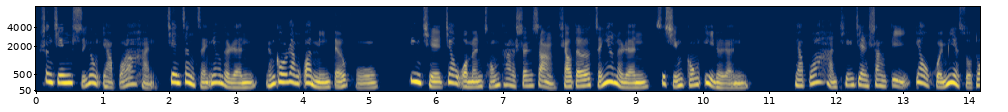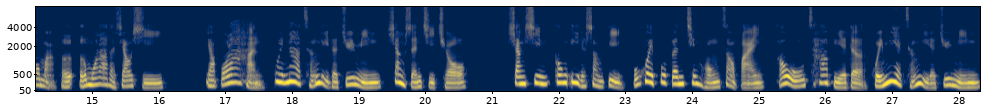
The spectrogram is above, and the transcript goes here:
圣经使用亚伯拉罕见证怎样的人能够让万民得福，并且叫我们从他的身上晓得怎样的人是行公义的人。亚伯拉罕听见上帝要毁灭索多玛和俄摩拉的消息，亚伯拉罕为那城里的居民向神祈求，相信公义的上帝不会不分青红皂白、毫无差别的毁灭城里的居民。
